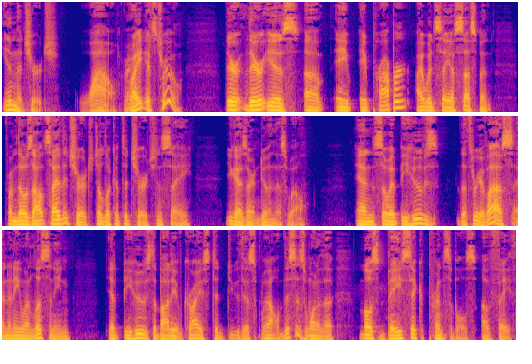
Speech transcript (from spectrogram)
in the church. Wow, right? It's true. There there is uh, a a proper, I would say, assessment from those outside the church to look at the church and say, "You guys aren't doing this well." And so it behooves the three of us and anyone listening. It behooves the body of Christ to do this well. This is one of the most basic principles of faith.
